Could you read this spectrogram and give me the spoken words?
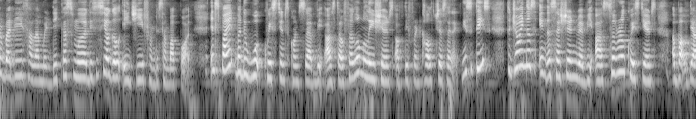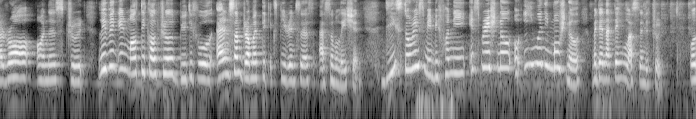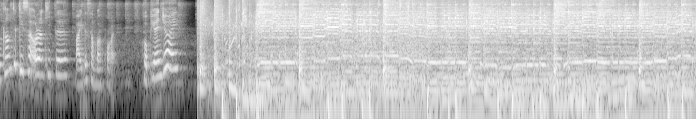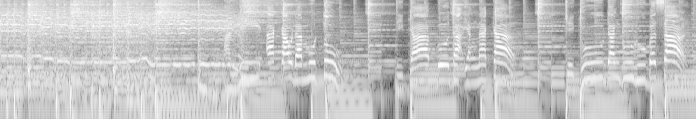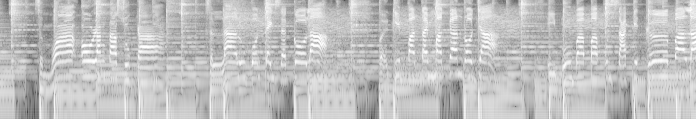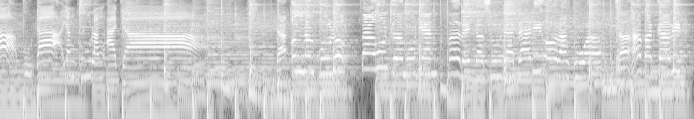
everybody, Salam Merdeka semua. This is your girl AG from the Samba Pod. Inspired by the work questions concept, we asked our fellow Malaysians of different cultures and ethnicities to join us in a session where we ask several questions about their raw, honest truth, living in multicultural, beautiful, and some dramatic experiences as a Malaysian. These stories may be funny, inspirational, or even emotional, but they're nothing less than the truth. Welcome to Kisah Orang Kita by The Sambal Pod. Hope you enjoy! Ali, Akau dan Mutu Tiga budak yang nakal Cikgu dan guru besar Semua orang tak suka. Selalu ponteng sekolah. Pergi pantai makan rojak. Ibu bapa pun sakit kepala. Budak yang kurang ajar. Dah enam puluh tahun kemudian Mereka sudah jadi orang tua. Sahabat karib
